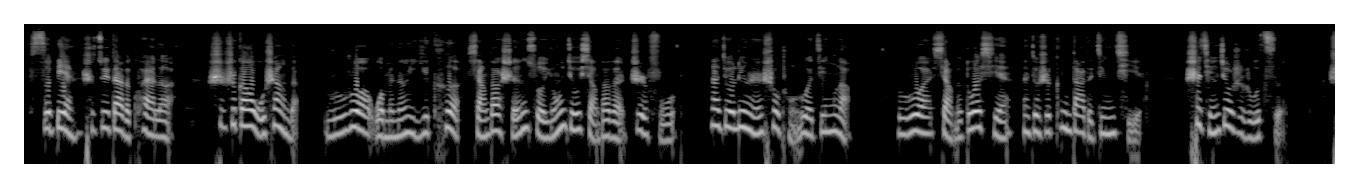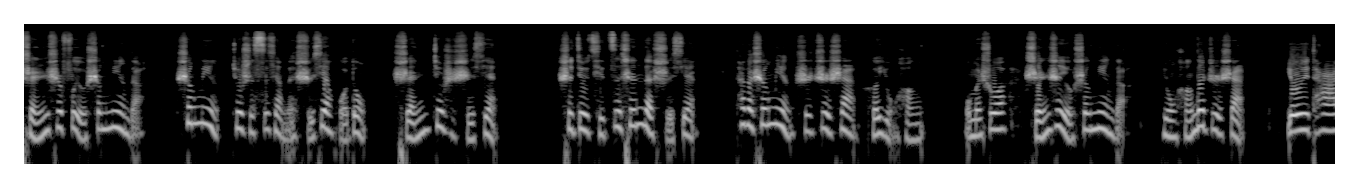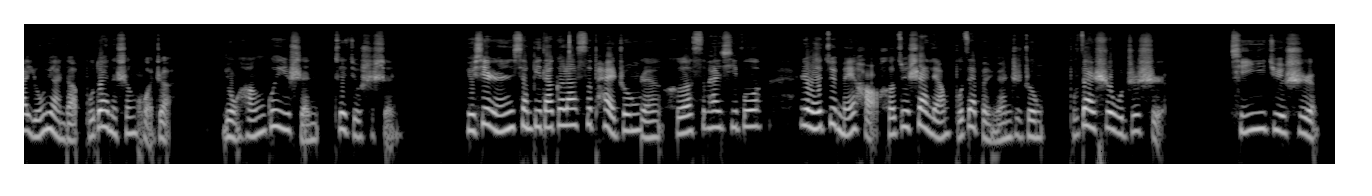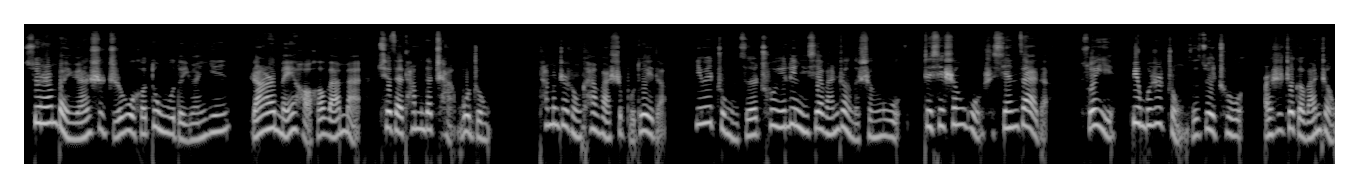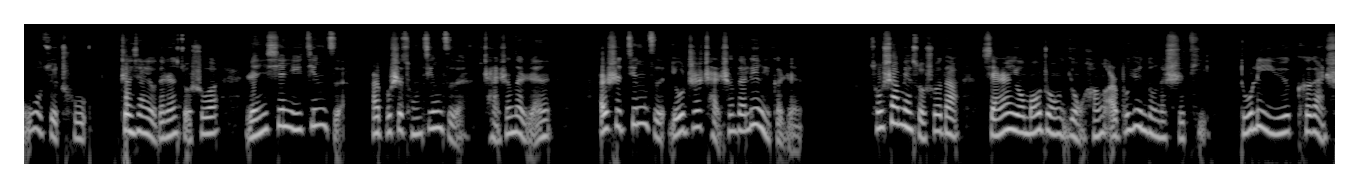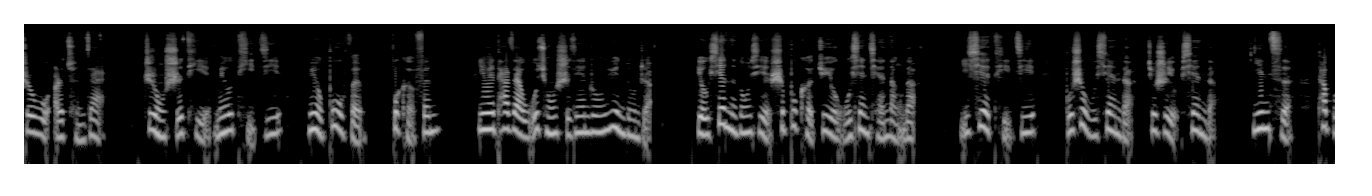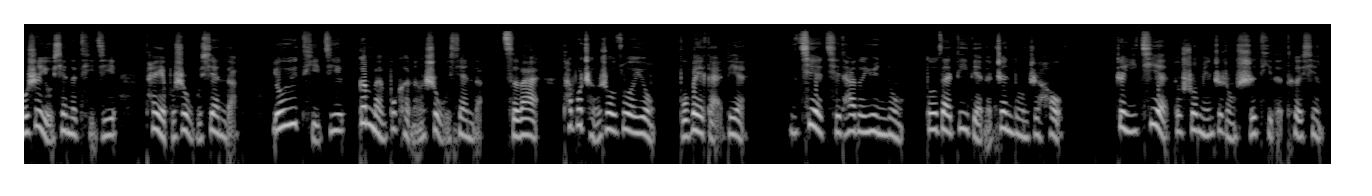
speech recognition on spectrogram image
思辨是最大的快乐，是至高无上的。如若我们能一刻想到神所永久想到的制服，那就令人受宠若惊了；如若想得多些，那就是更大的惊奇。事情就是如此，神是富有生命的。生命就是思想的实现活动，神就是实现。是就其自身的实现，它的生命是至善和永恒。我们说神是有生命的、永恒的至善，由于它永远的、不断的生活着，永恒归于神，这就是神。有些人像毕达哥拉斯派中人和斯潘西波，认为最美好和最善良不在本源之中，不在事物之始。其依据是：虽然本源是植物和动物的原因，然而美好和完满却在它们的产物中。他们这种看法是不对的，因为种子出于另一些完整的生物，这些生物是先在的，所以并不是种子最初，而是这个完整物最初。正像有的人所说。人先于精子，而不是从精子产生的人，而是精子由之产生的另一个人。从上面所说的，显然有某种永恒而不运动的实体，独立于可感事物而存在。这种实体没有体积，没有部分，不可分，因为它在无穷时间中运动着。有限的东西是不可具有无限潜能的，一切体积不是无限的，就是有限的，因此。它不是有限的体积，它也不是无限的。由于体积根本不可能是无限的。此外，它不承受作用，不被改变。一切其他的运动都在地点的震动之后。这一切都说明这种实体的特性。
